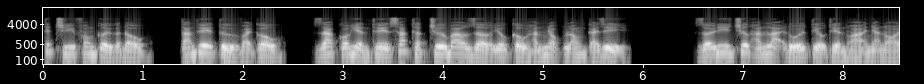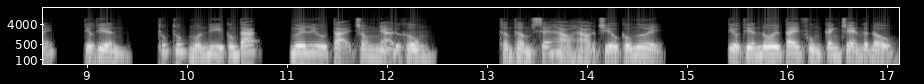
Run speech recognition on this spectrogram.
Tiết Chí Phong cười gật đầu, tán thê tử vài câu, ra có hiền thê xác thật chưa bao giờ yêu cầu hắn nhọc lòng cái gì. Rời đi trước hắn lại đối Tiểu Thiền hòa nhã nói, Tiểu Thiền, thúc thúc muốn đi công tác, ngươi lưu tại trong nhà được không? Thầm thầm sẽ hảo hảo chiếu cấu ngươi. Tiểu Thiền đôi tay phủng canh chén gật đầu,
